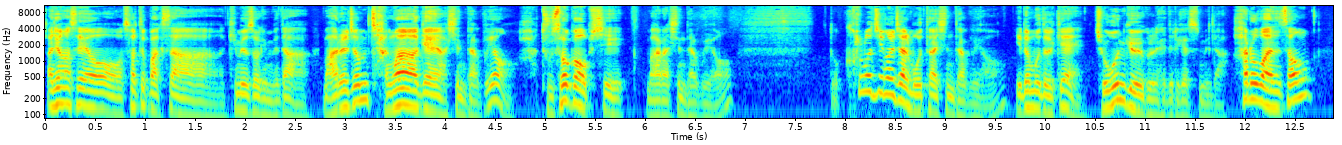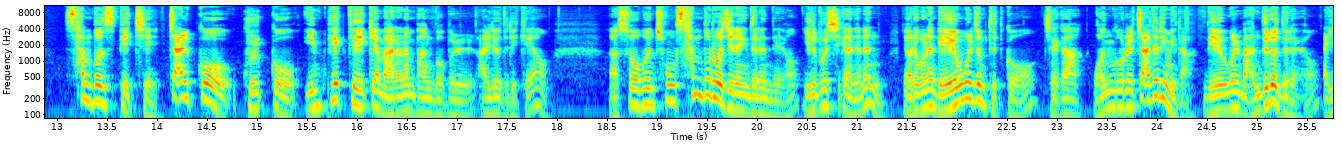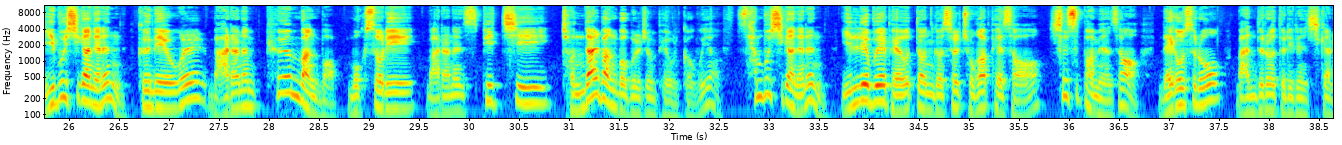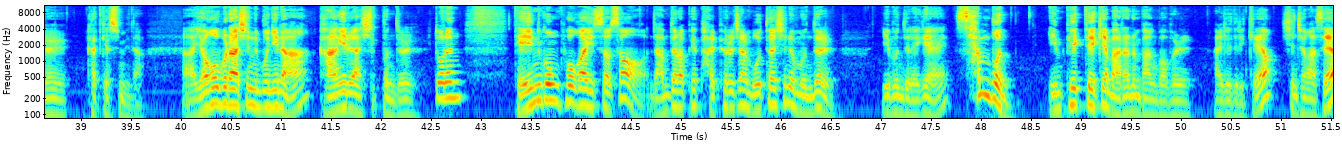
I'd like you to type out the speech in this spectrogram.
안녕하세요. 설득박사 김효석입니다. 말을 좀 장황하게 하신다고요? 두서가 없이 말하신다고요? 또 closing을 잘 못하신다고요? 이런 분들께 좋은 교육을 해드리겠습니다. 하루 완성 3분 스피치 짧고 굵고 임팩트 있게 말하는 방법을 알려드릴게요. 아, 수업은 총 3부로 진행되는데요. 1부 시간에는 여러분의 내용을 좀 듣고 제가 원고를 짜드립니다. 내용을 만들어 드려요. 2부 시간에는 그 내용을 말하는 표현 방법, 목소리, 말하는 스피치, 전달 방법을 좀 배울 거고요. 3부 시간에는 1, 2부에 배웠던 것을 종합해서 실습하면서 내 것으로 만들어 드리는 시간을 갖겠습니다. 아, 영업을 하시는 분이나 강의를 하실 분들 또는 대인 공포가 있어서 남들 앞에 발표를 잘 못하시는 분들 이분들에게 3분 임팩트 있게 말하는 방법을 알려드릴게요. 신청하세요.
